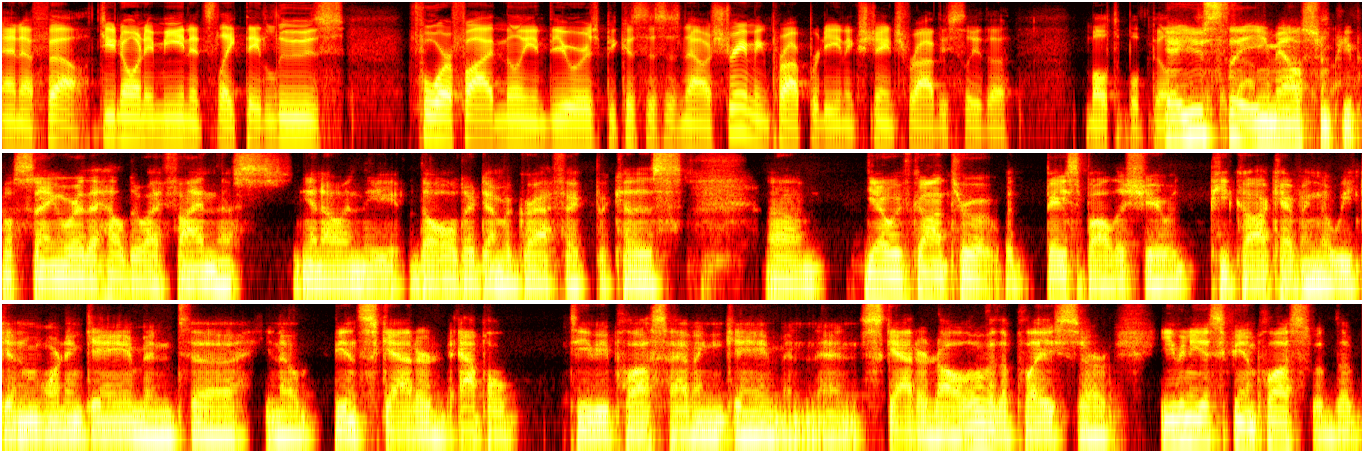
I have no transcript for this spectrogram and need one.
NFL. Do you know what I mean? It's like they lose four or five million viewers because this is now a streaming property in exchange for obviously the multiple billions. Yeah, used to emails from people saying, "Where the hell do I find this?" You know, in the the older demographic, because um, you know we've gone through it with baseball this year, with Peacock having the weekend morning game, and uh, you know being scattered. Apple TV Plus having a game and and scattered all over the place, or even ESPN Plus with the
